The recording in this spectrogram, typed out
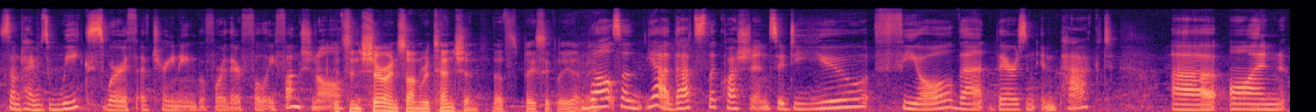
sometimes weeks worth of training before they're fully functional. It's insurance on retention. That's basically it. Right? Well, so yeah, that's the question. So, do you feel that there's an impact uh, on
